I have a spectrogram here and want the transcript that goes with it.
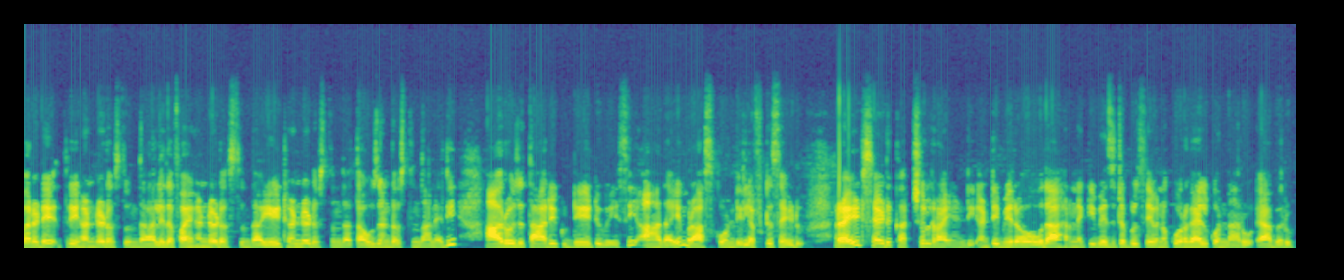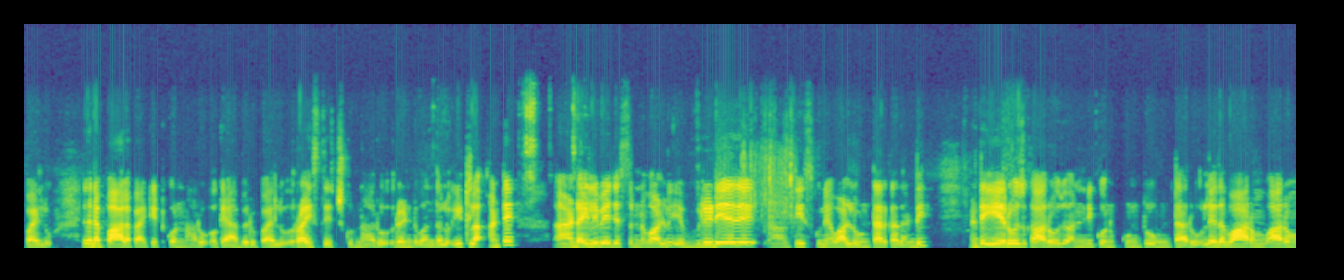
పర్ డే త్రీ హండ్రెడ్ వస్తుందా? లేదా ఫైవ్ హండ్రెడ్ వస్తుందా? ఎయిట్ హండ్రెడ్ వస్తుందా? థౌజండ్ వస్తుందా? అనేది ఆ రోజు తారీఖు డేట్ వేసి ఆదాయం రాసుకోండి లెఫ్ట్ సైడ్. రైట్ సైడ్ ఖర్చులు రాయండి. అంటే మీరు ఉదాహరణకి వెజిటబుల్స్ ఏమైనా కూరగాయలు కొన్నారు యాభై రూపాయలు. ఏదైనా పాల ప్యాకెట్ కొన్నారు ఒక యాభై రూపాయలు. రైస్ తెచ్చుకున్నారు రెండు వందలు. ఇట్లా. అంటే డైలీ వేజెస్ ఉన్న వాళ్ళు ఎవ్రీడే తీసుకునే వాళ్ళు ఉంటారు కదండి. అంటే ఏ రోజుకి ఆ రోజు అన్ని కొనుక్కుంటూ ఉంటారు. లేదా వారం వారం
